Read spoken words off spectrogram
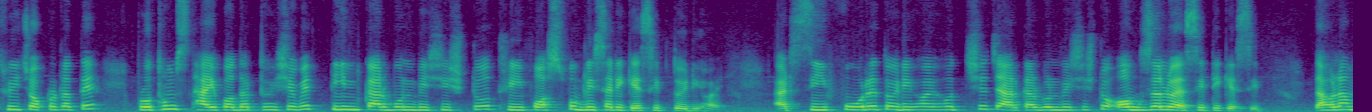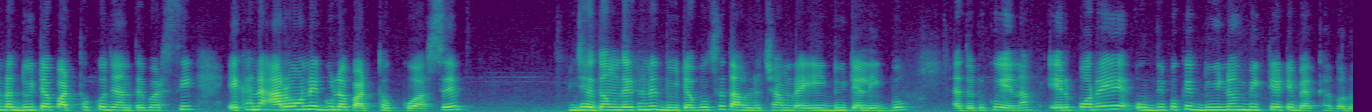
থ্রি চক্রটাতে প্রথম স্থায়ী পদার্থ হিসেবে তিন কার্বন বিশিষ্ট থ্রি ফসফোগ্লিসারিক অ্যাসিড তৈরি হয়। আর সি ফোরে তৈরি হয় হচ্ছে চার কার্বন বিশিষ্ট অক্সালো অ্যাসিটিক অ্যাসিড তাহলে আমরা দুইটা পার্থক্য জানতে পারছি। এখানে আরও অনেকগুলো পার্থক্য আছে। যেহেতু আমাদের এখানে দুইটা বলছে, তাহলে হচ্ছে আমরা এই দুইটা লিখব। এতটুকু এনাফ এরপরে উদ্দীপকের দুই নং বিক্রিয়াটি ব্যাখ্যা করো।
